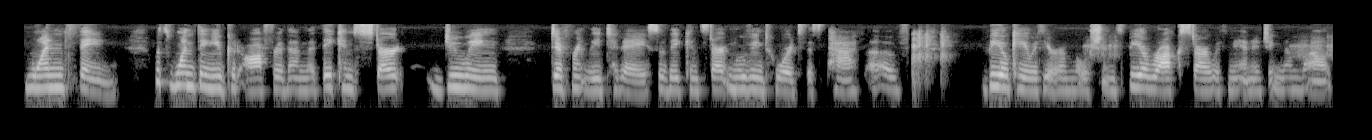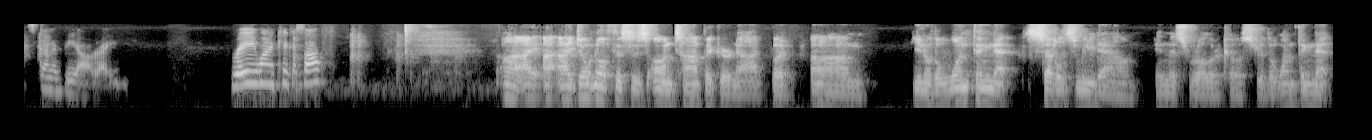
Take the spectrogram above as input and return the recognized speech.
one thing? What's one thing you could offer them that they can start doing differently today so they can start moving towards this path of be okay with your emotions, be a rock star with managing them well. It's going to be all right. Ray, you want to kick us off? Uh, I, I don't know if this is on topic or not, but um, you know the one thing that settles me down in this roller coaster the one thing that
